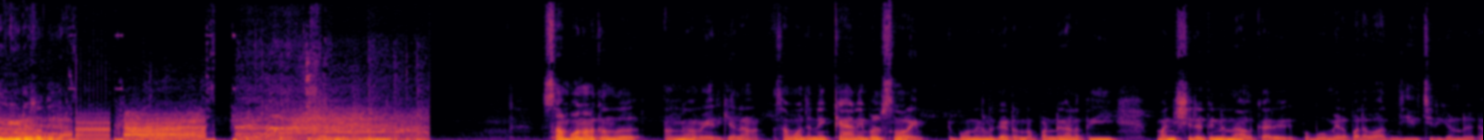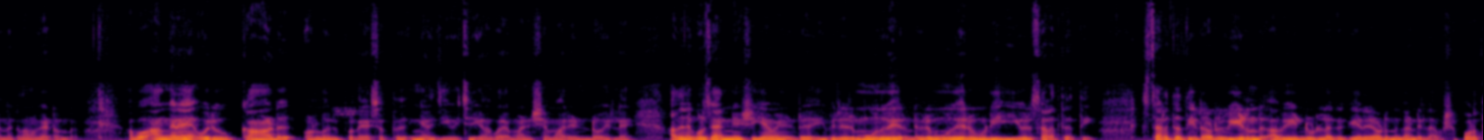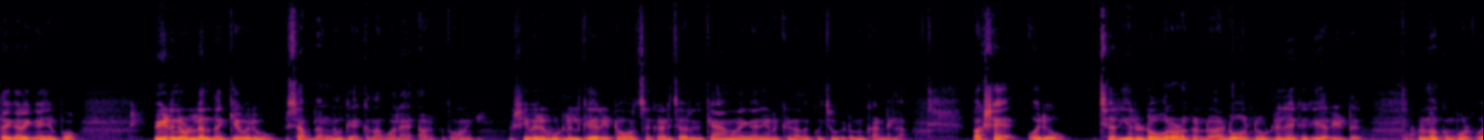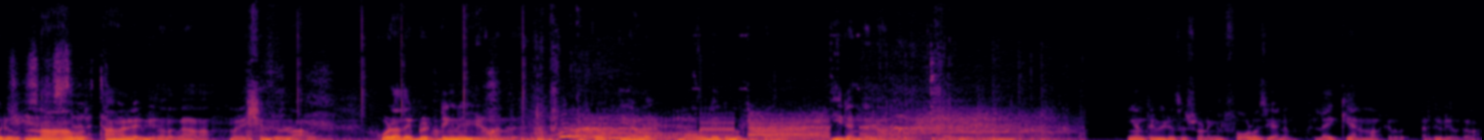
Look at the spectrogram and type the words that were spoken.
ഈ വീഡിയോ ശ്രദ്ധിക്കാം. സംഭവം നടക്കുന്നത് അങ്ങ് അമേരിക്കയിലാണ്. സംഭവം വെച്ചിട്ടുണ്ടെങ്കിൽ കാനിബിൾസ് എന്ന് പറയും. ഇപ്പോൾ നിങ്ങൾ കേട്ടിട്ടുണ്ടോ? പണ്ട് കാലത്ത് ഈ മനുഷ്യരെ തിന്നുന്ന ആൾക്കാർ ഇപ്പോൾ ഭൂമിയുടെ പല ഭാഗത്തും ജീവിച്ചിരിക്കുന്നുണ്ട് എന്നൊക്കെ നമ്മൾ കേട്ടിട്ടുണ്ട്. അപ്പോൾ അങ്ങനെ ഒരു കാട് ഉള്ള ഒരു പ്രദേശത്ത് ഇങ്ങനെ ജീവിച്ചിരിക്കുന്ന കുറേ മനുഷ്യന്മാരുണ്ടോ ഇല്ലേ? അതിനെക്കുറിച്ച് അന്വേഷിക്കാൻ വേണ്ടിയിട്ട് ഇവരൊരു മൂന്ന് പേരുണ്ട്. ഇവർ മൂന്ന് പേരും കൂടി ഈ ഒരു സ്ഥലത്തെത്തി. സ്ഥലത്തെത്തിയിട്ട് അവിടെ ഒരു വീടുണ്ട്. ആ വീടിന്റെ ഉള്ളിലൊക്കെ കയറി അവിടെ ഒന്നും കണ്ടില്ല. പക്ഷെ പുറത്തേക്ക് ഇറങ്ങി കഴിഞ്ഞപ്പോൾ വീടിന്റെ ഉള്ളിൽ എന്തൊക്കെയോ ഒരു ശബ്ദങ്ങൾ കേൾക്കുന്ന പോലെ അവർക്ക് തോന്നി. പക്ഷെ ഇവർ ഉള്ളിൽ കയറി ടോർച്ചൊക്കെ അടിച്ച് അവർക്ക് ക്യാമറയും കാര്യങ്ങളൊക്കെ അതൊക്കെ വെച്ച് നോക്കിയിട്ടൊന്നും കണ്ടില്ല. പക്ഷേ ഒരു ചെറിയൊരു ഡോർ അവിടെ കണ്ടു. ആ ഡോറിന്റെ ഉള്ളിലേക്ക് കയറിയിട്ട് ഇവിടെ നോക്കുമ്പോൾ ഒരു നാവ് താഴെ വീണത് കാണാം. മനുഷ്യന്റെ ഒരു നാവ്. കൂടാതെ ബ്ലഡ് ഇങ്ങനെ വീഴുന്നുണ്ട്. അപ്പോൾ ഇയാൾ മുകളിലേക്ക് നോക്കിയിട്ടാണ് ഈ രംഗം കാണുന്നത് ഇങ്ങനത്തെ വീഡിയോസ് ഇഷ്ടമാണെങ്കിൽ ഫോളോ ചെയ്യാനും ലൈക്ക് ചെയ്യാനും മറക്കരുത്. അടുത്ത വീഡിയോ കാണാം.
